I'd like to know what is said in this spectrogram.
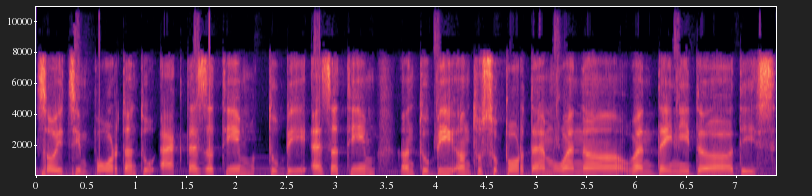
So it's important to act as a team, to be as a team, and to be and to support them when uh, when they need uh, this.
